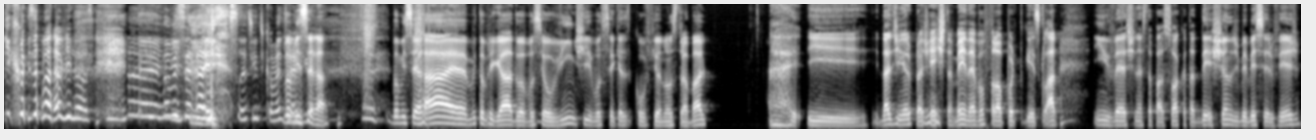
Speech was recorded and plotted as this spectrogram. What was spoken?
que coisa maravilhosa. Ai, vamos encerrar isso. A gente começa Vamos encerrar. Vamos encerrar. É, muito obrigado a você, ouvinte, você que confia no nosso trabalho. Ai, e, e dá dinheiro pra gente também, né? Vou falar o português, claro. E investe nesta paçoca, tá deixando de beber cerveja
